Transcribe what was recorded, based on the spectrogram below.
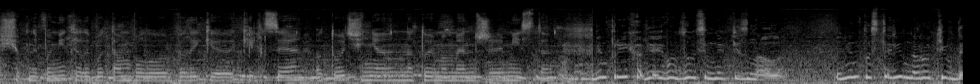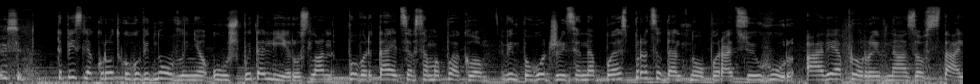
щоб не помітили, бо там було велике кільце, оточення на той момент вже міста. Він приїхав, я його зовсім не впізнала. Він постарів на років 10. Та після короткого відновлення у шпиталі Руслан повертається в саме пекло. Він погоджується на безпрецедентну операцію ГУР авіапрорив на Азовсталь.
